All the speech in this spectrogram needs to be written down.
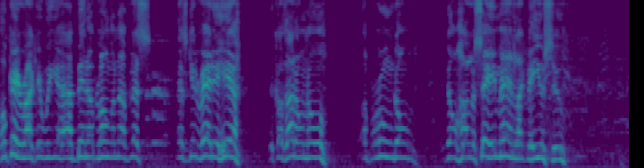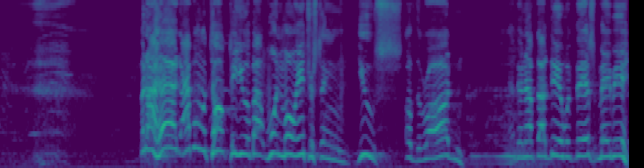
Okay, Rocky, we I've been up long enough. Let's let's get ready here because I don't know upper room don't don't holler say amen like they used to. But I had I want to talk to you about one more interesting use of the rod. And then after I deal with this, maybe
